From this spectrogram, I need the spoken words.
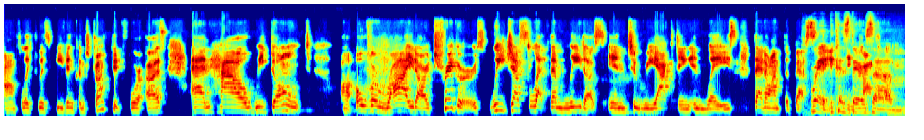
conflict was even constructed for us and how we don't uh, override our triggers. We just let them lead us into reacting in ways that aren't the best. Right, because there's um,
